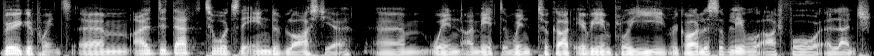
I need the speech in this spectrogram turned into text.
very good point. Um, I did that towards the end of last year um, when I met, when took out every employee, regardless of level, out for a lunch,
